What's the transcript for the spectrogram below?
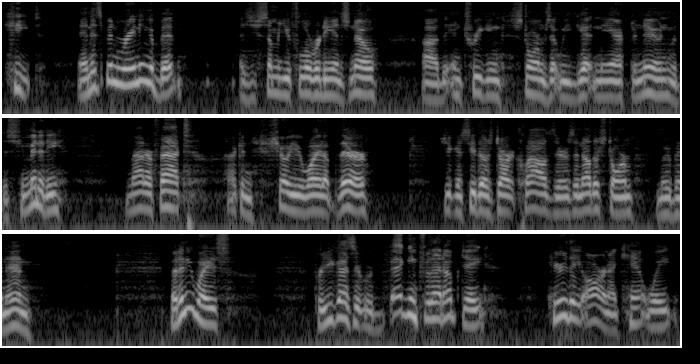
heat. And it's been raining a bit, as you, some of you Floridians know, uh, the intriguing storms that we get in the afternoon with this humidity. Matter of fact, I can show you right up there. As you can see those dark clouds, there's another storm moving in. But anyways, for you guys that were begging for that update, here they are, and I can't wait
